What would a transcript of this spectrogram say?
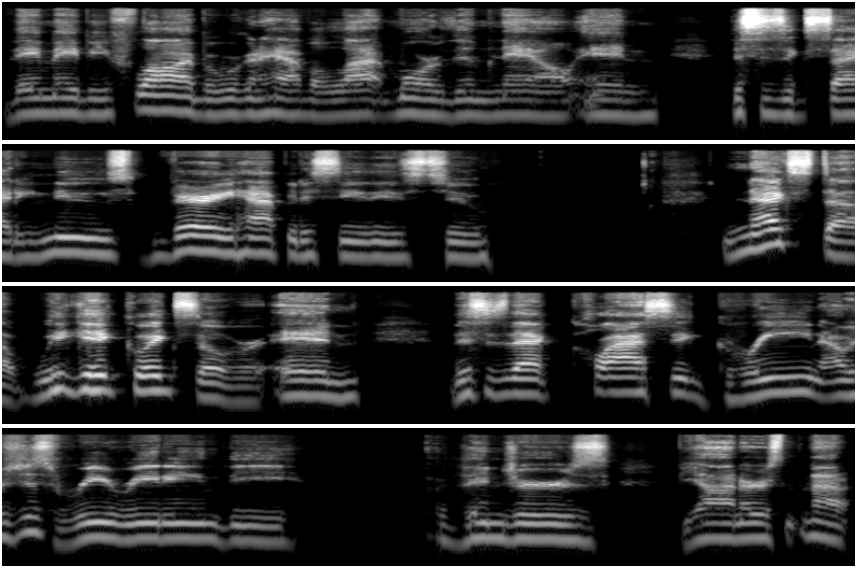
they may be flawed, but we're going to have a lot more of them now. And this is exciting news. Very happy to see these two. Next up, we get Quicksilver. And this is that classic green. I was just rereading the Avengers Beyond Earth, not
